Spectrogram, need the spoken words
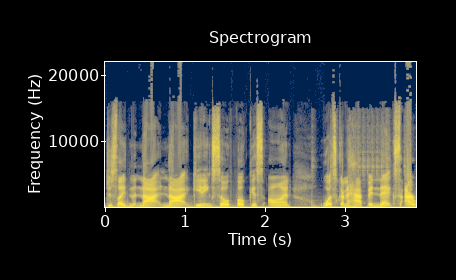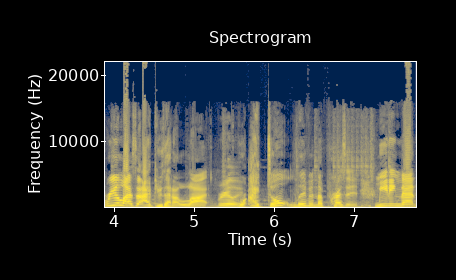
just like not not getting so focused on what's going to happen next i realize that i do that a lot Really? where i don't live in the present meaning that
